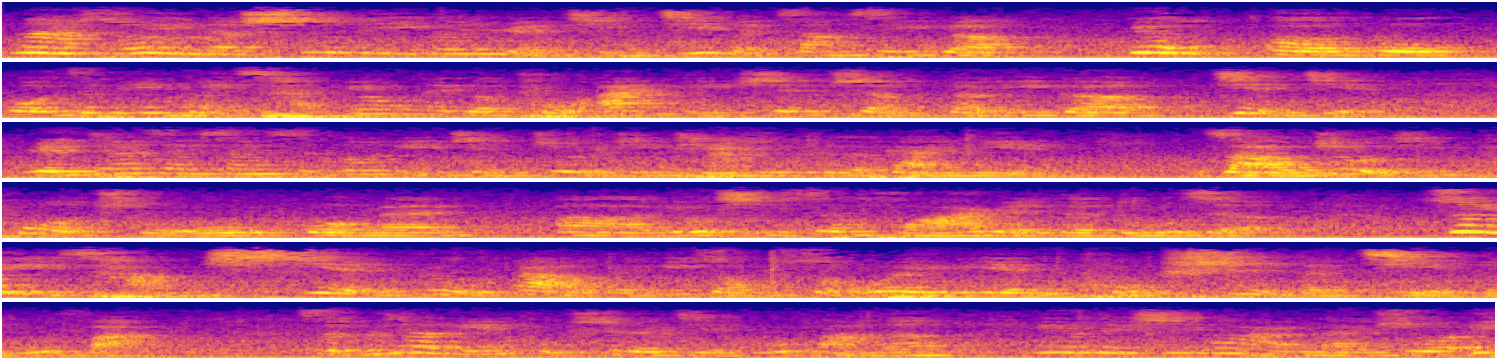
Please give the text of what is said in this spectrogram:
那所以呢，势力跟人情基本上是一个用呃，我我这边会采用那个普安迪先生的一个见解。人家在三十多年前就已经提出这个概念，早就已经破除我们呃，尤其是华人的读者最常陷入到的一种所谓脸谱式的解读法。什么叫脸谱式的解读法呢？因为对西方人来说，哎，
